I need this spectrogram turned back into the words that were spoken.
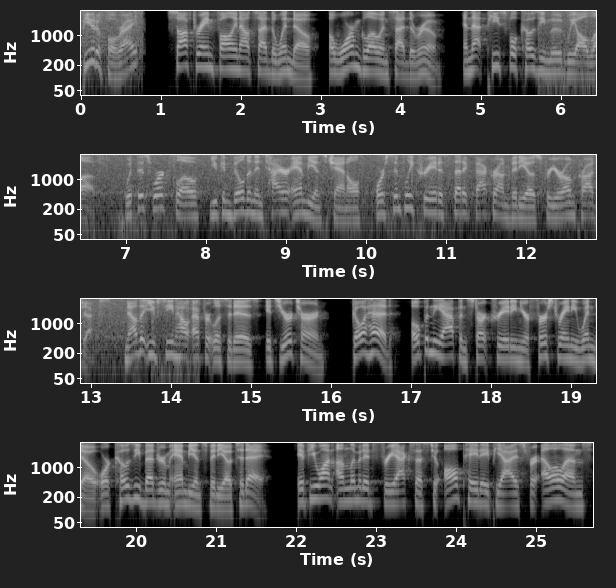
Beautiful, right? Soft rain falling outside the window, a warm glow inside the room, and that peaceful cozy mood we all love. With this workflow, you can build an entire ambience channel, or simply create aesthetic background videos for your own projects. Now that you've seen how effortless it is, it's your turn. Go ahead, open the app and start creating your first rainy window or cozy bedroom ambience video today. If you want unlimited free access to all paid APIs for LLMs,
